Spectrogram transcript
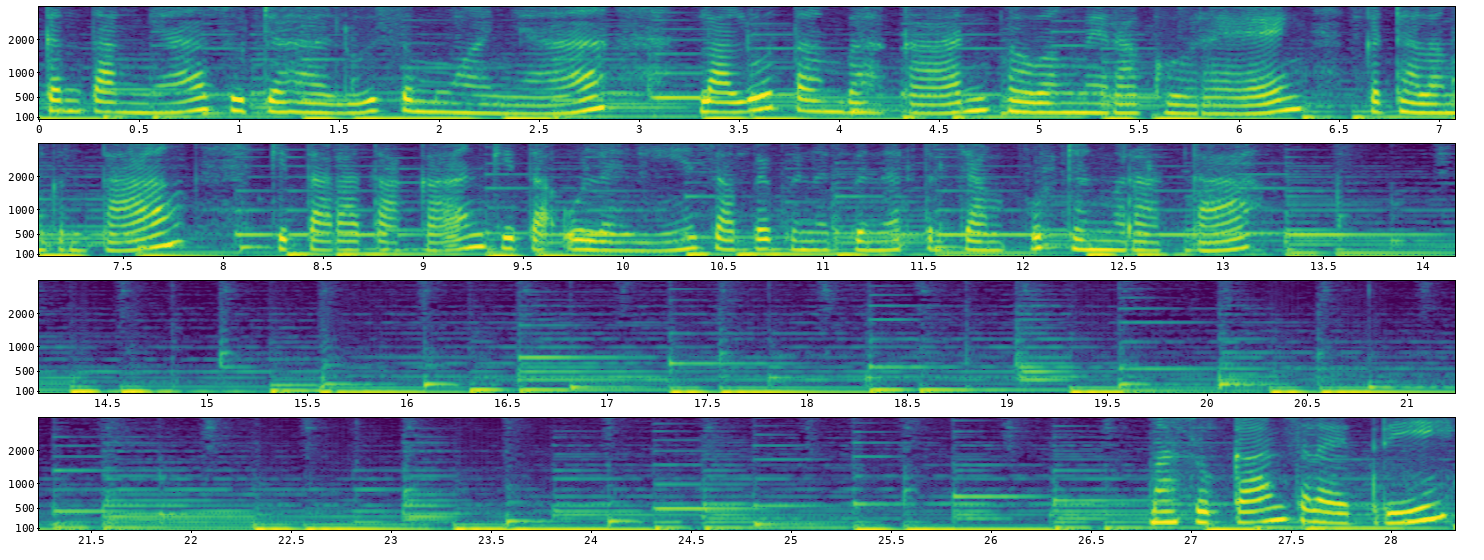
Kentangnya sudah halus semuanya Lalu tambahkan bawang merah goreng ke dalam kentang Kita ratakan, kita ulengi sampai benar-benar tercampur dan merata. Masukkan seledri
